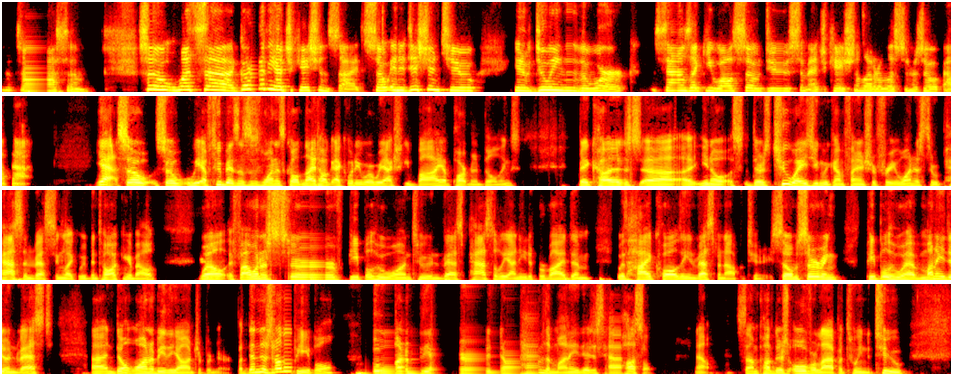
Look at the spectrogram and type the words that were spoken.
That's awesome. So let's uh, go to the education side. So in addition to you know doing the work, sounds like you also do some education. Let our listeners know about that. Yeah. So so we have two businesses. One is called Nighthawk Equity, where we actually buy apartment buildings because uh, you know there's two ways you can become financial free. One is through pass investing, like we've been talking about. Well, if I want to serve people who want to invest passively, I need to provide them with high quality investment opportunities. So I'm serving people who have money to invest uh, and don't want to be the entrepreneur. But then there's other people who want to be the entrepreneur, don't have the money, they just have hustle. Now, some there's overlap between the two.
